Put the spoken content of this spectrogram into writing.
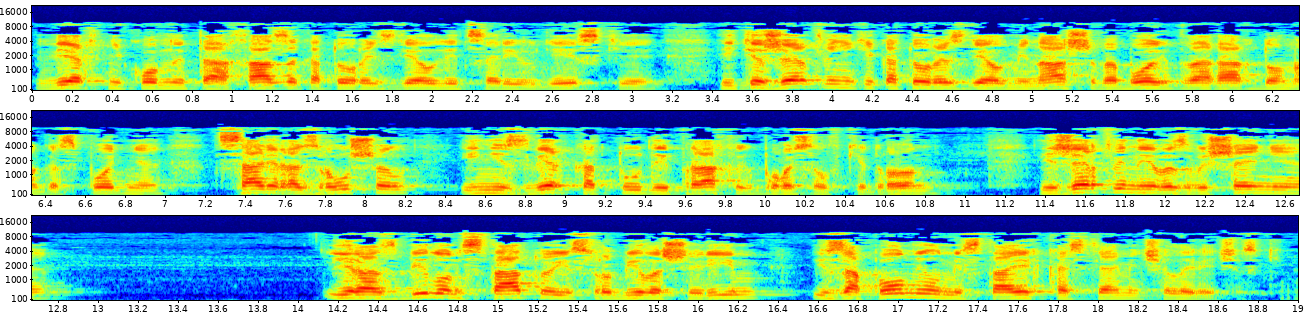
верхней комнаты Ахаза, которые сделали цари иудейские, и те жертвенники, которые сделал Минаши в обоих дворах дома Господня, царь разрушил и не зверг оттуда, и прах их бросил в кедрон, и жертвенные возвышения и разбил он статуи и срубил Аширим, и заполнил места их костями человеческими.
